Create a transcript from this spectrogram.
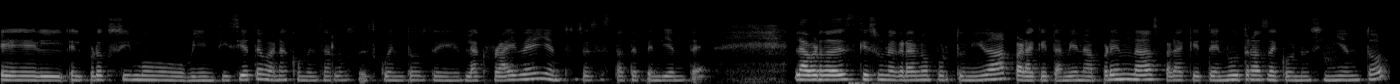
el, próximo 27 van a comenzar los descuentos de Black Friday, entonces estate pendiente. La verdad es que es una gran oportunidad para que también aprendas, para que te nutras de conocimiento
